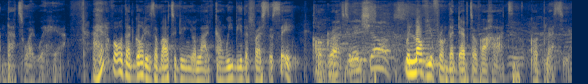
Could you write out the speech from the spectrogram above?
And that's why we're here. Ahead of all that God is about to do in your life, can we be the first to say, Congratulations? Congratulations. We love you from the depth of our heart. God bless you.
